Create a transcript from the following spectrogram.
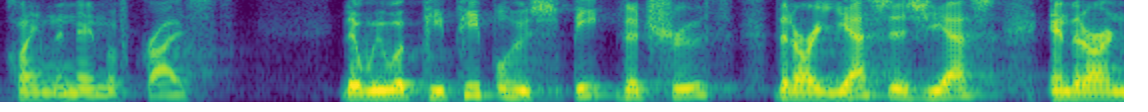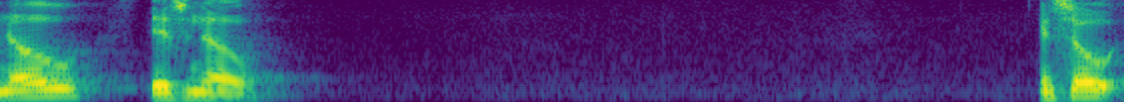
claim the name of Christ. That we would be people who speak the truth, that our yes is yes and that our no is no. And so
